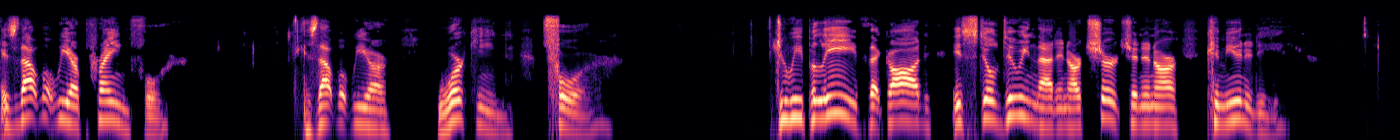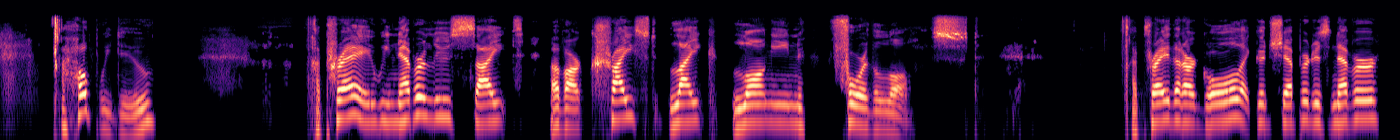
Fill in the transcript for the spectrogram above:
Is that what we are praying for? Is that what we are working for? Do we believe that God is still doing that in our church and in our community? I hope we do. I pray we never lose sight of our Christ like longing for the lost. I pray that our goal at Good Shepherd is never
